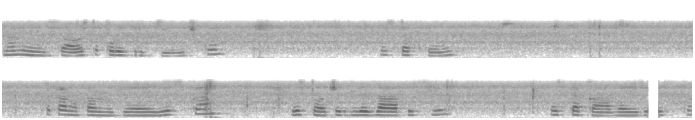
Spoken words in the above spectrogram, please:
Нам мені дали ось таку роздруківочку. Ось таку. Така, напевно, вирізка. Листочок для записів. Ось така вирізка.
